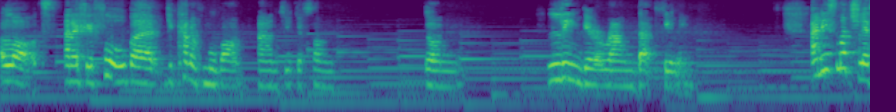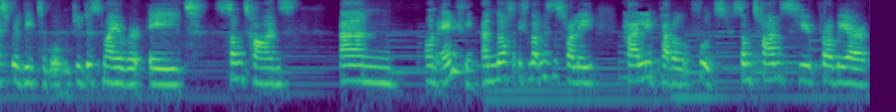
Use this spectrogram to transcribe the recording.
a lot and I feel full, but you kind of move on and you just don't don't linger around that feeling. And it's much less predictable. You just might overeat sometimes and on anything. And not it's not necessarily highly palatable foods. Sometimes you probably are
